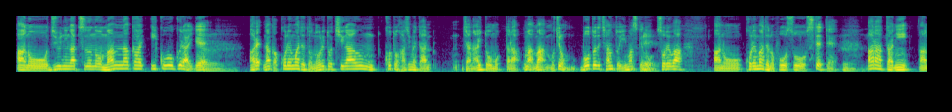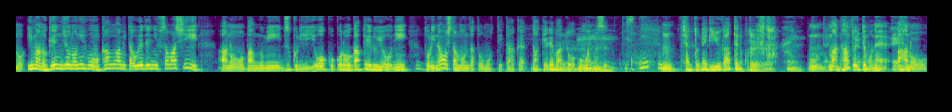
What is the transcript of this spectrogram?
あの、12月の真ん中以降ぐらいで、うん。あれ？なんかこれまでとノリと違うことを始めたんじゃないと思ったら、まあまあもちろん冒頭でちゃんと言いますけど、ええ。それは、あの、これまでの放送を捨てて、うん。新たに、あの、今の現状の日本を鑑みた上でにふさわしい、あの、番組作りを心がけるように、取り直したもんだと思っていただければと思います。うん。ですね。うん。ちゃんとね、理由があってのことですから。はいうん。うん。まあ、なんといってもね、ええ。あの、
